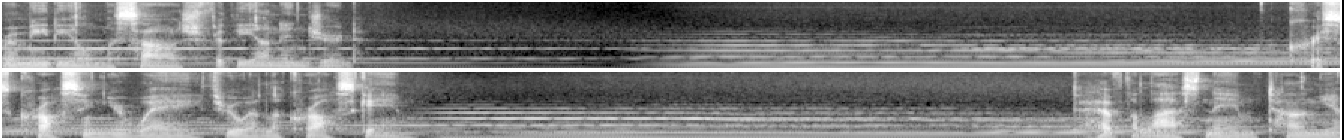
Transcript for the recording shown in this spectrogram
Remedial massage for the uninjured. Crisscrossing your way through a lacrosse game. Have the last name Tanya.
